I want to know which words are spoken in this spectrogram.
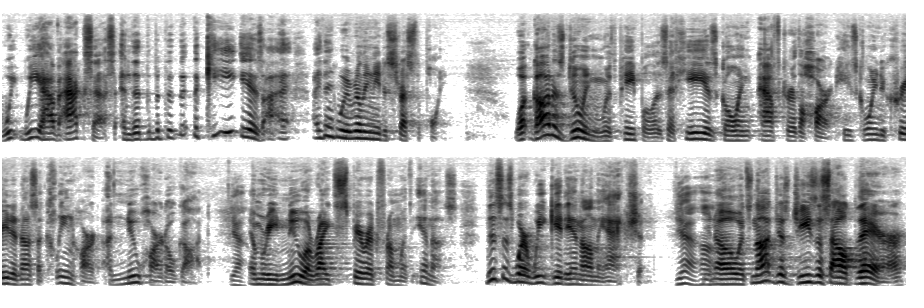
we, we have access. And the, but the, the, the key is, I, I think we really need to stress the point. What God is doing with people is that He is going after the heart. He's going to create in us a clean heart, a new heart, oh God. Yeah. And renew a right spirit from within us. This is where we get in on the action. Yeah. Huh. You know, it's not just Jesus out there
